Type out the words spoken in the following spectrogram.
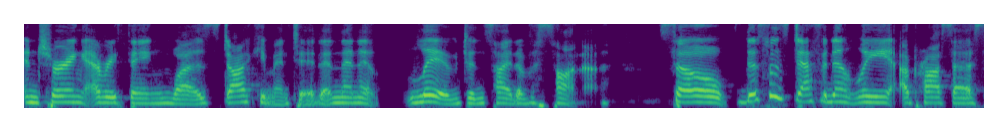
ensuring everything was documented and then it lived inside of Asana. So this was definitely a process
